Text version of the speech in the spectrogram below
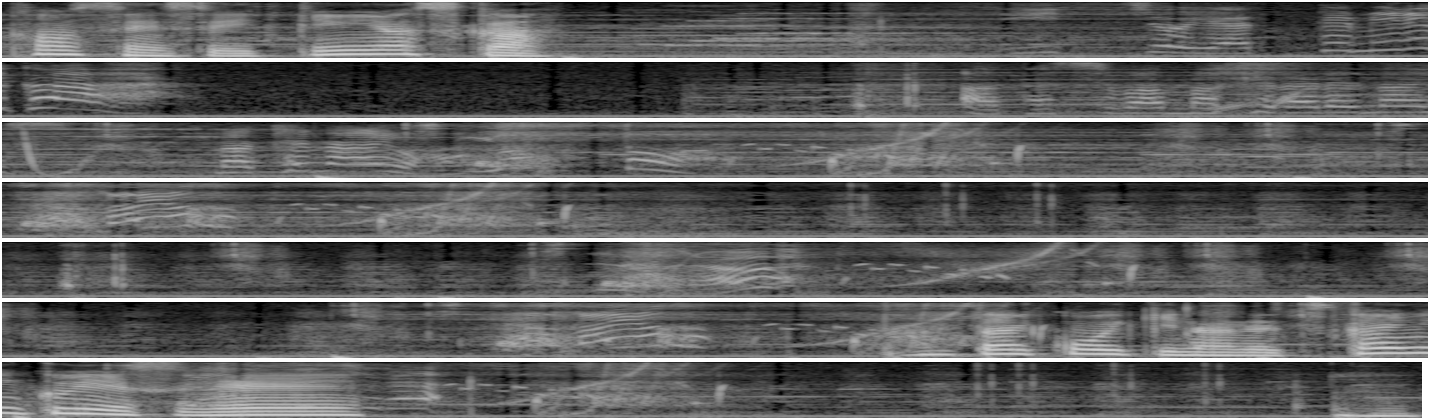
カン先生行ってみますか。体攻撃なんで使いにくいですね。うん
